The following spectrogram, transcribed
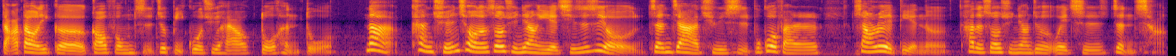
达到一个高峰值，就比过去还要多很多。那看全球的搜寻量也其实是有增加的趋势，不过反而像瑞典呢，它的搜寻量就维持正常。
